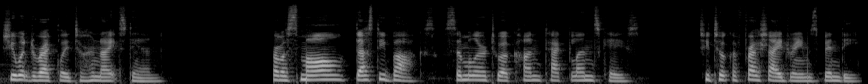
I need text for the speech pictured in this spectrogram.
she went directly to her nightstand. From a small, dusty box, similar to a contact lens case, she took a fresh iDreams bindi,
